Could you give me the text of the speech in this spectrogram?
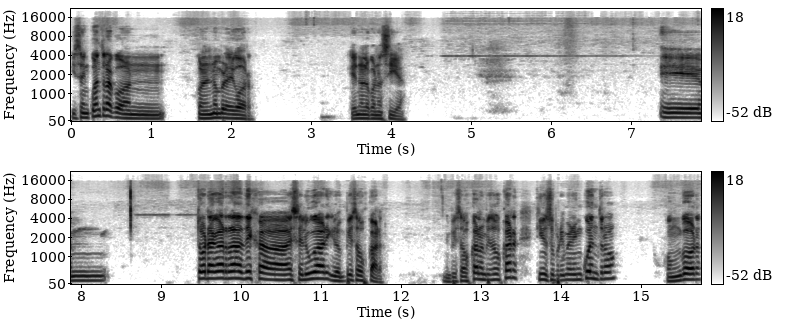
y se encuentra con, con el nombre de Gore, que no lo conocía. Eh, Thor agarra, deja ese lugar y lo empieza a buscar. Empieza a buscar, lo empieza a buscar. Tiene su primer encuentro con Gore.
